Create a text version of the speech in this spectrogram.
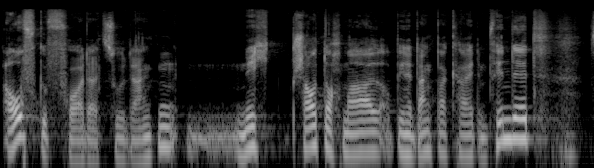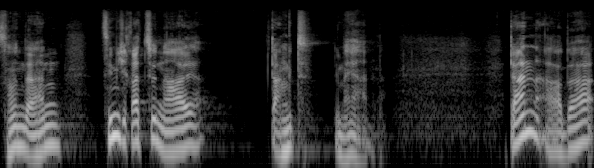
aufgefordert zu danken. Nicht schaut doch mal, ob ihr eine Dankbarkeit empfindet, sondern ziemlich rational dankt dem Herrn. Dann aber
